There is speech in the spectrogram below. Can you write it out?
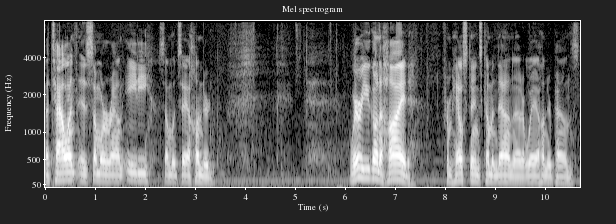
A talent is somewhere around 80, some would say 100. Where are you going to hide from hailstones coming down that weigh 100 pounds?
